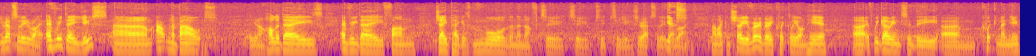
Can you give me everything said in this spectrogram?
You're absolutely right. Everyday use, um, out and about, you know, holidays, everyday fun. JPEG is more than enough to, to, to, to use. You're absolutely Yes. right. And I can show you very, very quickly on here. Uh, if we go into the um, quick menu,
